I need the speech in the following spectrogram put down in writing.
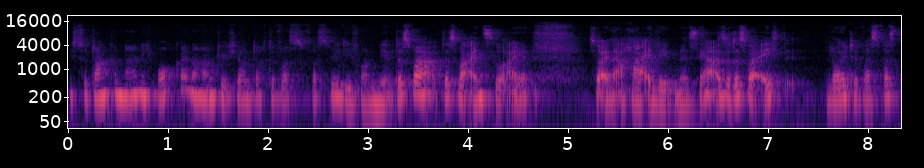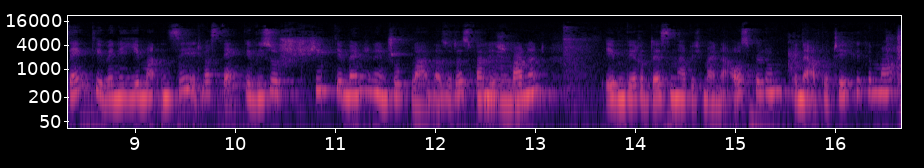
Ich so, danke, nein, ich brauche keine Handtücher. Und dachte, was, was will die von mir? Das war, das war eins so ein so ein Aha-Erlebnis. Ja? Also das war echt, Leute, was, was denkt ihr, wenn ihr jemanden seht? Was denkt ihr? Wieso schiebt ihr Menschen in Schubladen? Also das fand mhm. ich spannend. Eben währenddessen habe ich meine Ausbildung in der Apotheke gemacht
